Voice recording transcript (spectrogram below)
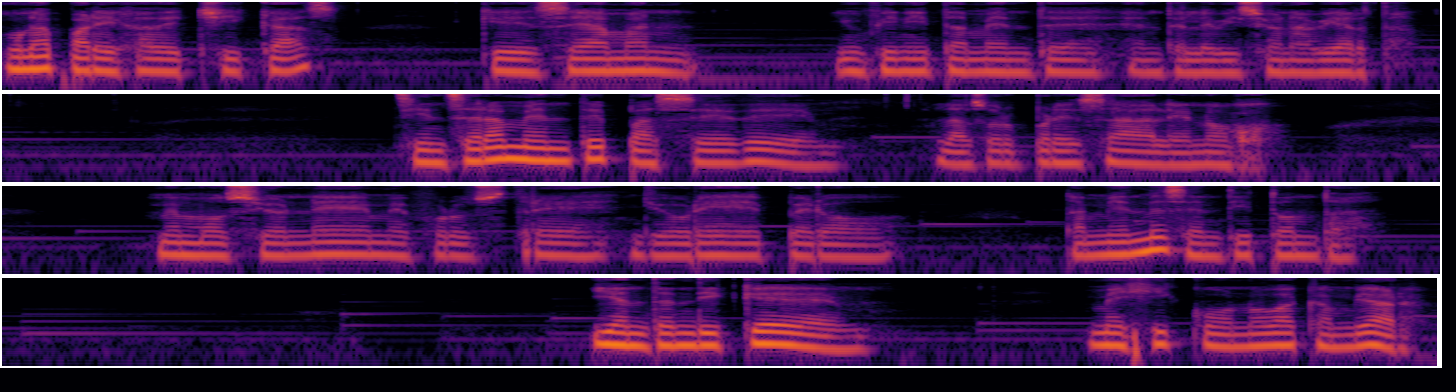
una pareja de chicas que se aman infinitamente en televisión abierta. Sinceramente pasé de la sorpresa al enojo. Me emocioné, me frustré, lloré, pero también me sentí tonta. Y entendí que México no va a cambiar,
